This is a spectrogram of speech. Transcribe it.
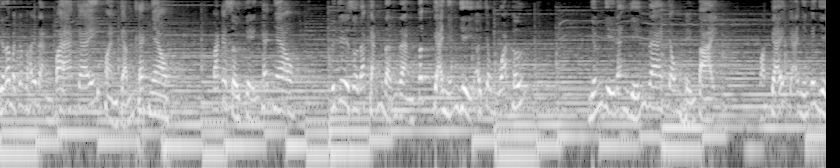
Do đó mà chúng ta thấy rằng ba cái hoàn cảnh khác nhau, ba cái sự kiện khác nhau. Đức Chúa Giêsu đã khẳng định rằng tất cả những gì ở trong quá khứ, những gì đang diễn ra trong hiện tại và kể cả những cái gì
